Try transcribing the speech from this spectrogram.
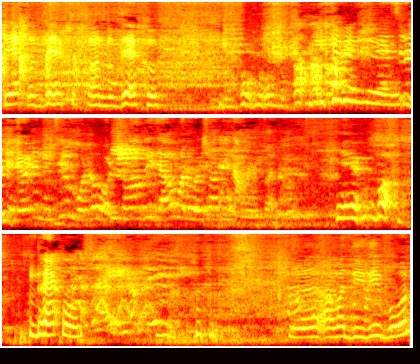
দেখো দেখো কাণ্ড দেখো। দেখো। আমার দিদি বোন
